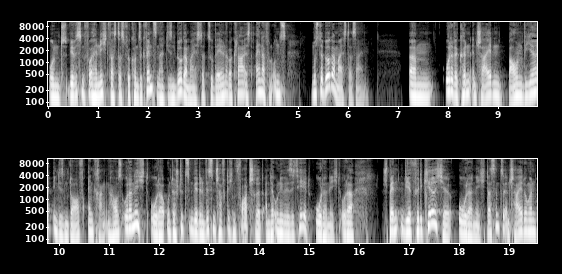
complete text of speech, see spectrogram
Und wir wissen vorher nicht, was das für Konsequenzen hat, diesen Bürgermeister zu wählen. Aber klar ist, einer von uns muss der Bürgermeister sein. Ähm, oder wir können entscheiden, bauen wir in diesem Dorf ein Krankenhaus oder nicht? Oder unterstützen wir den wissenschaftlichen Fortschritt an der Universität oder nicht? Oder spenden wir für die Kirche oder nicht? Das sind so Entscheidungen,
